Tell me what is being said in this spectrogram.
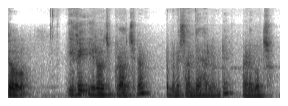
సో ఇది ఈరోజు ప్రవచనం. ఏమైనా సందేహాలు ఉంటే అడగవచ్చు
